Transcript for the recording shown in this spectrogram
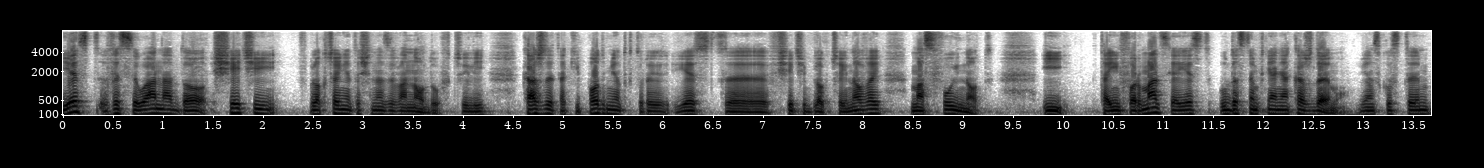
jest wysyłana do sieci. W blockchainie to się nazywa nodów, czyli każdy taki podmiot, który jest e, w sieci blockchainowej, ma swój nod. I ta informacja jest udostępniania każdemu. W związku z tym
